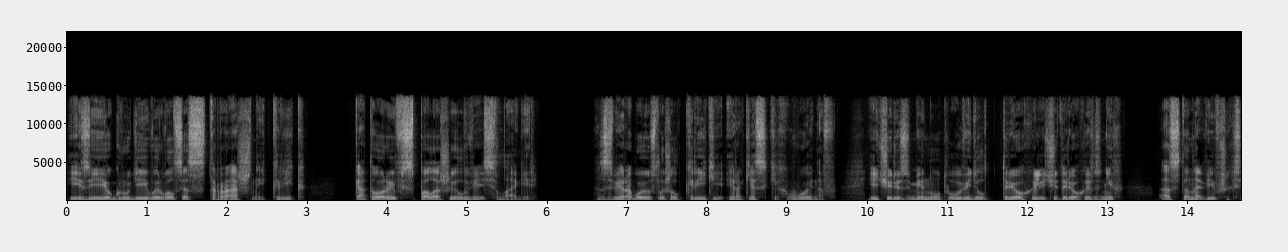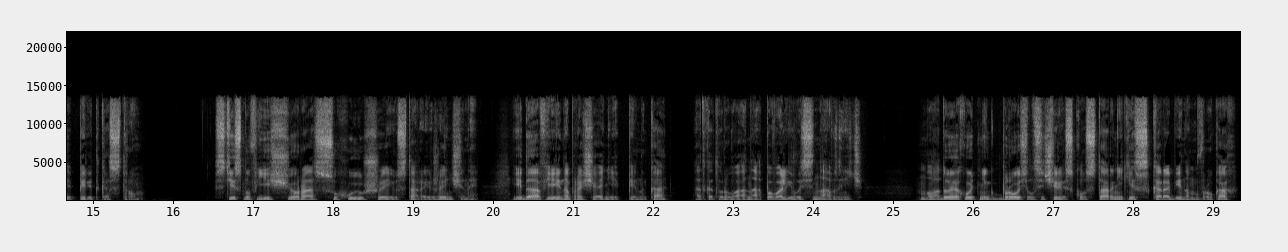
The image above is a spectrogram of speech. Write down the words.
из ее груди вырвался страшный крик, который всполошил весь лагерь. Зверобой услышал крики иракесских воинов и через минуту увидел трех или четырех из них, остановившихся перед костром. Стиснув еще раз сухую шею старой женщины и дав ей на прощание пинка, от которого она повалилась навзничь, молодой охотник бросился через кустарники с карабином в руках,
